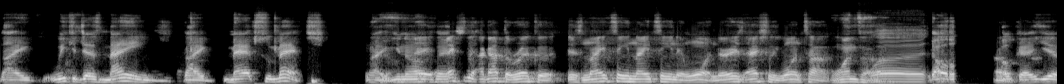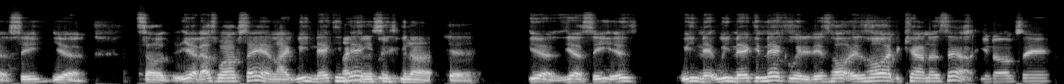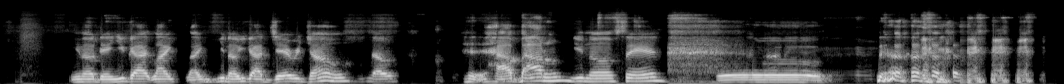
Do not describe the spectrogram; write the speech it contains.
like we could just name like match to match. Like, you know what I'm Hey, saying? actually, I got the record. It's 19, 19, and one. There is actually one tie. One time. what? Oh, okay, yeah, see, yeah. So yeah, that's what I'm saying. Like we neck and neck. with 1969. Yeah. Yeah, yeah. See, it's we neck we neck and neck with it. It's hard. It's hard to count us out. You know what I'm saying? You know. Then you got like like you know you got Jerry Jones. You know, how about him? You know what I'm saying? Ooh.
